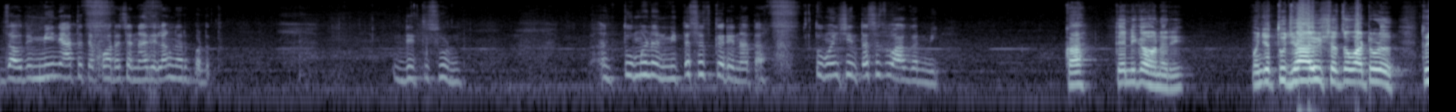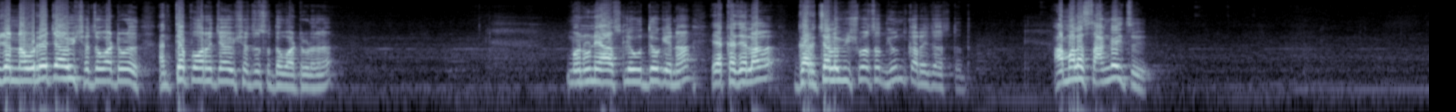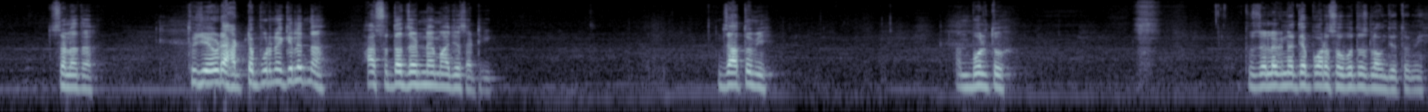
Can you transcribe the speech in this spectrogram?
जाऊ दे मी नाही आता त्या पोराच्या नादी लागणार परत. देते सोडून. आणि तू म्हणन मी तसंच करेन आता. तू म्हणशील तसंच वागन मी. का? त्यांनी काय होणार आहे. म्हणजे तुझ्या आयुष्याचं वाटोळं तुझ्या नवऱ्याच्या आयुष्याचं वाटोळं आणि त्या पोराच्या आयुष्याचं सुद्धा वाटोळं ना? म्हणून हे असले उद्योग आहे ना एखाद्याला घरच्याला विश्वासात घेऊन करायचे असतात आम्हाला सांगायचं चल आता तुझे एवढे हट्ट पूर्ण केलेत ना हा सुद्धा जड नाही माझ्यासाठी. जातो मी. आणि बोलतो. तुझं लग्न त्या पोरासोबतच लावून देतो मी.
